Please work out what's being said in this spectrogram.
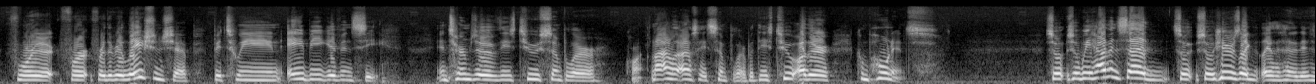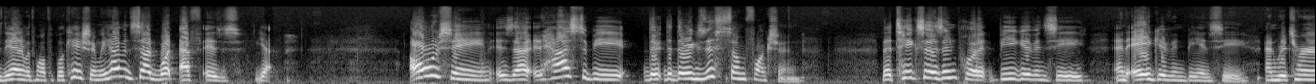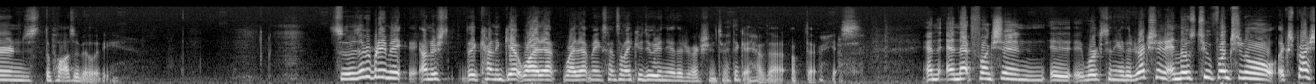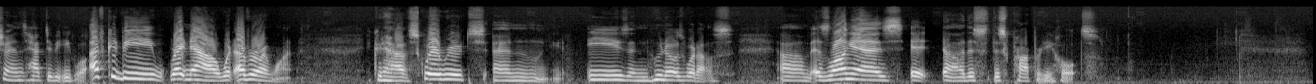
for, for, for the relationship between AB given C in terms of these two simpler—not I don't- I don't say simpler, but these two other components. So, so we haven't said, so, so here's like, like I said, the end with multiplication. We haven't said what f is yet. All we're saying is that it has to be, that there exists some function that takes as input b given c and a given b and c and returns the plausibility. So does everybody make, they kind of get why that, why that makes sense? And I could do it in the other direction too. I think I have that up there, yes. And, and that function, it, it works in the other direction, and those two functional expressions have to be equal. f could be, right now, whatever I want. It could have square roots and e's and who knows what else, um, as long as it, uh, this, this property holds.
